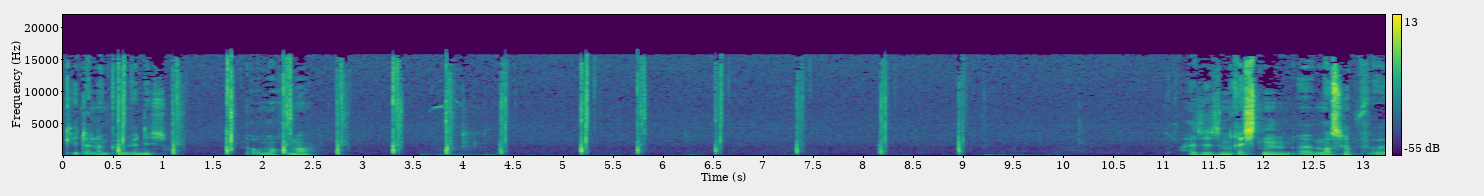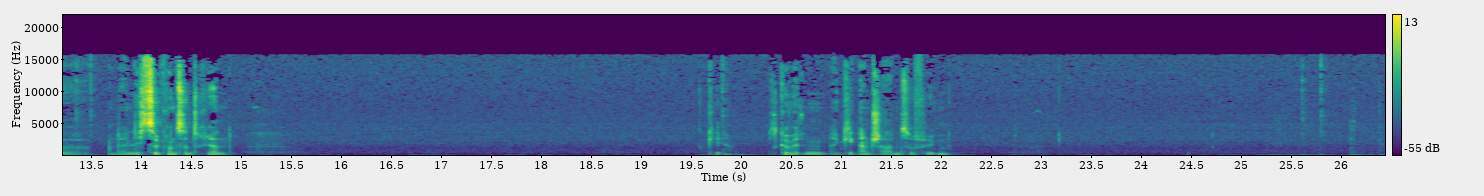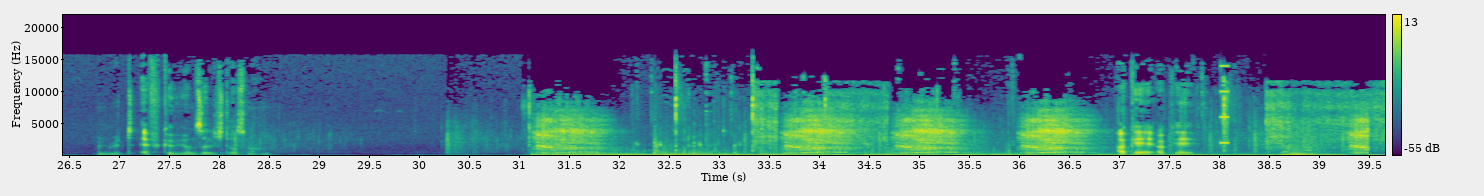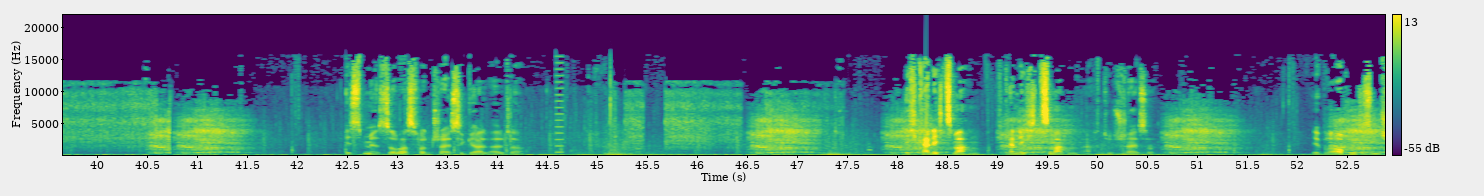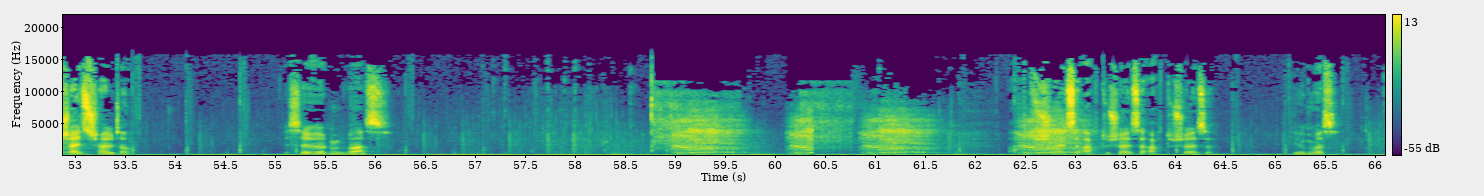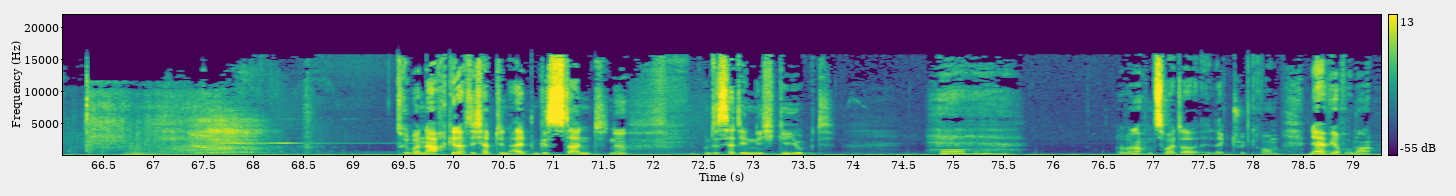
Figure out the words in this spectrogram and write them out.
Okay, da lang können wir nicht. Warum auch immer. Halte den rechten äh, Mausknopf, äh, um dein Licht zu konzentrieren. Okay. Jetzt können wir den Gegnern Schaden zufügen. Und mit F können wir unser Licht ausmachen. Okay, okay. Ist mir sowas von scheißegal, Alter. Ich kann nichts machen. Ich kann nichts machen. Ach du Scheiße. Wir brauchen diesen scheiß Schalter. Ist hier irgendwas? Ach du Scheiße, ach du Scheiße, ach du Scheiße. Irgendwas? Drüber nachgedacht. Ich habe den alten gestunt, ne? Und es hat ihn nicht gejuckt. Da war noch ein zweiter Electric-Raum. Naja, wie auch immer.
